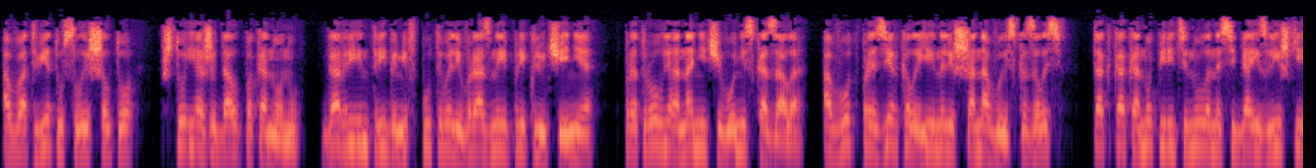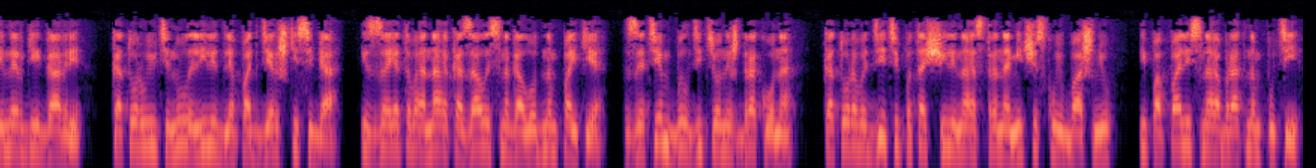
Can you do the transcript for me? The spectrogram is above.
а в ответ услышал то, что и ожидал по канону. Гарри интригами впутывали в разные приключения, про тролля она ничего не сказала, а вот про зеркало Ейна лишь она высказалась, так как оно перетянуло на себя излишки энергии Гарри, которую тянула Лили для поддержки себя. Из-за этого она оказалась на голодном пайке. Затем был детеныш дракона, которого дети потащили на астрономическую башню, и попались на обратном пути.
